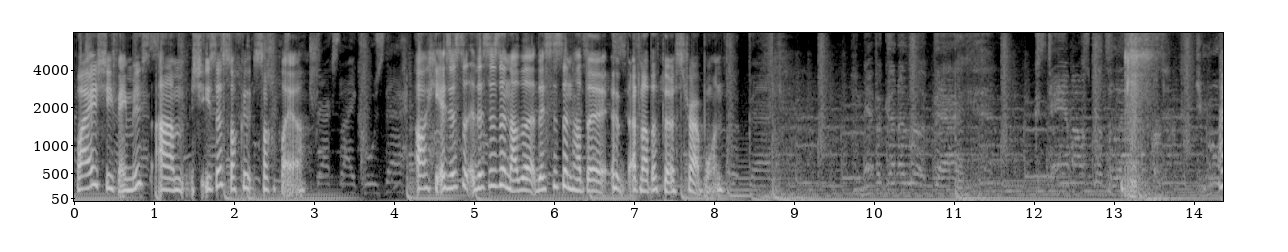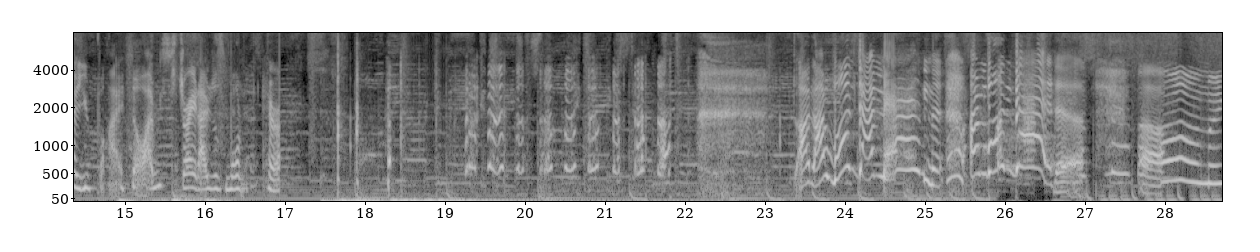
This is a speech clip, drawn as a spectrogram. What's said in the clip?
Why is she famous? Um, she's a soccer soccer player. Oh, is this this is another this is another another thirst trap one. Are you bi? No, I'm straight. I just want her. I, I want that man. I want that. Oh my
